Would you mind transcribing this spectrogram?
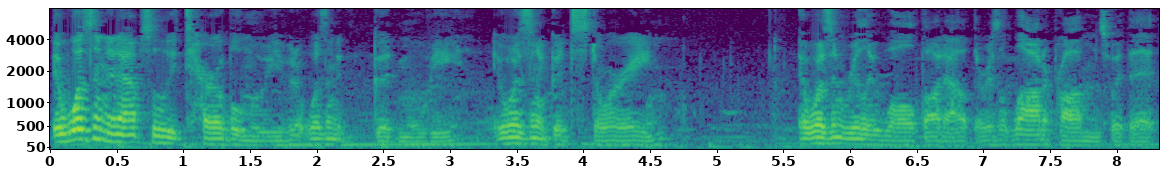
It wasn't an absolutely terrible movie, but it wasn't a good movie. It wasn't a good story. It wasn't really well thought out. There was a lot of problems with it.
